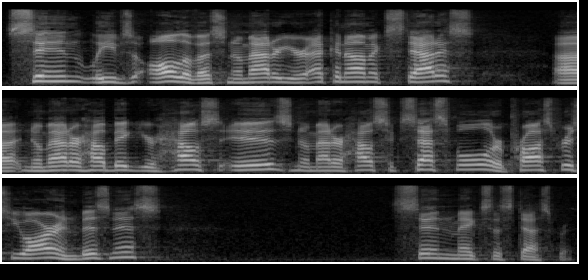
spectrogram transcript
Sin leaves all of us, no matter your economic status, uh, no matter how big your house is, no matter how successful or prosperous you are in business, sin makes us desperate,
